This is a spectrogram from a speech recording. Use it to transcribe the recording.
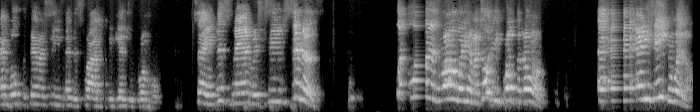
And both the Pharisees and the scribes began to grumble, saying, This man receives sinners. What, what is wrong with him? I told you he broke the norm. A- a- And, he's eating with them.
